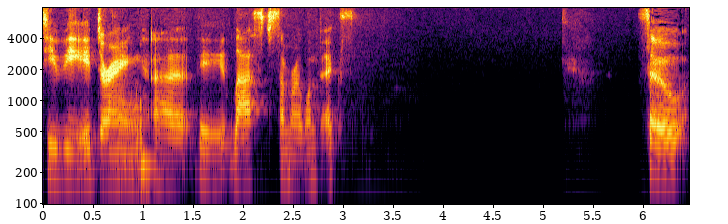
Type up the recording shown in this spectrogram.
TV during uh, the last Summer Olympics. So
